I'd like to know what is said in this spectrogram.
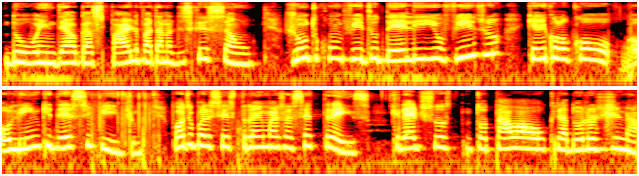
do Wendel Gaspar, vai estar na descrição, junto com o vídeo dele e o vídeo que ele colocou o link desse vídeo. Pode parecer estranho, mas vai ser três. Crédito total ao criador original.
